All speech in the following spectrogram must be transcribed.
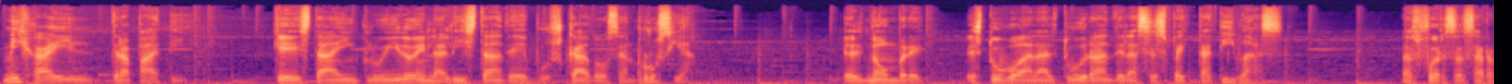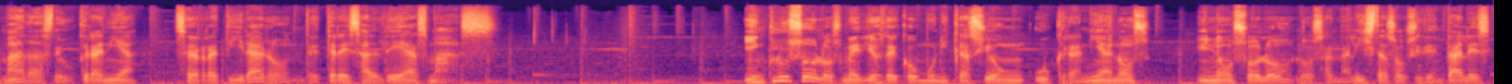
Mikhail Drapati, que está incluido en la lista de buscados en Rusia. El nombre estuvo a la altura de las expectativas las Fuerzas Armadas de Ucrania se retiraron de tres aldeas más. Incluso los medios de comunicación ucranianos, y no solo los analistas occidentales,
